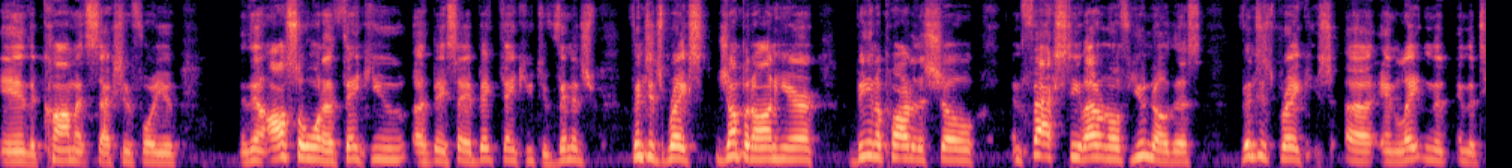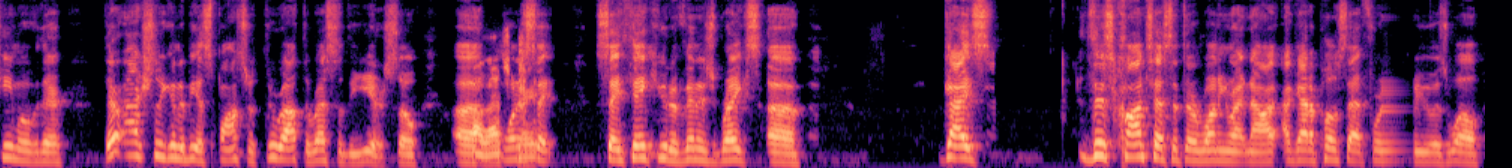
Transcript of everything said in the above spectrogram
in the comment section for you. And then also want to thank you. Uh, they say a big thank you to Vintage Vintage Breaks jumping on here, being a part of the show. In fact, Steve, I don't know if you know this. Vintage Breaks uh, and Leighton and, and the team over there, they're actually going to be a sponsor throughout the rest of the year. So uh, oh, I want to say say thank you to Vintage Breaks, uh, guys this contest that they're running right now, I, I got to post that for you as well.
